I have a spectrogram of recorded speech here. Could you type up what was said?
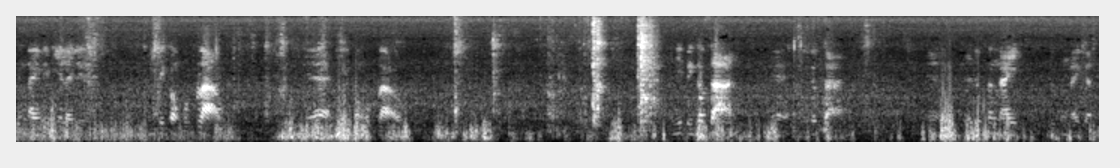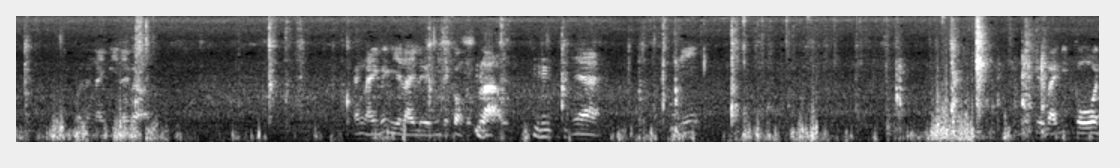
ข้างในไม่มีอะไรเลย มีแต่ก ล่องเปล่าเนี่ยมีกล่องเปล่า อันนี้เป็นข้าวสารเนี่ยเป็นข้าวสารเนี่ยเดี๋ยวดูข้างในดูข้างในกันว่าข้างในมีอะไรบ้างข้างในไม่มีอะไรเลยมีแต่กล่องเปล่าเนี่ยอันนี้อันนี่คือใบมีโกน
